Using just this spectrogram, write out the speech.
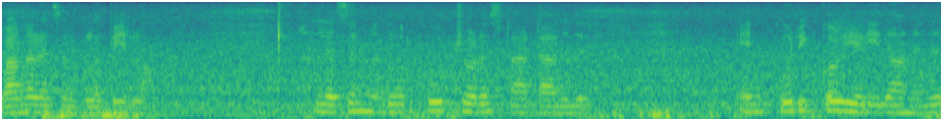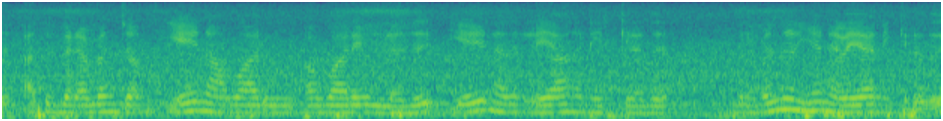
வாங்க லெசனுக்குள்ளே போயிடலாம். லெசன் வந்து ஒரு கூச்சோடு ஸ்டார்ட் ஆகுது. என் குறிக்கோள் எளிதானது. அது பிரபஞ்சம். ஏன் அவ்வாறு அவ்வாறே உள்ளது? ஏன் அது நிலையாக நிற்கிறது? பிரபஞ்சம் ஏன் நிலையாக நிற்கிறது?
